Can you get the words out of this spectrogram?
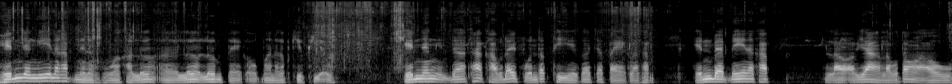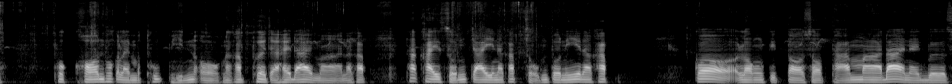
เห็นอย่างนี้นะครับเนี่ยหัวเขาเริ่มเออเริ่มเริ่มแตกออกมานะครับเขียวๆเห็นอย่างถ้าเขาได้ฝนสักทีก็จะแตกแล้วครับ เห็นแบบนี้นะครับ เราเอาย่างเราก็ต้องเอา วกค้อนพวกอะไรมาทุบหินออกนะครับ เพื่อจะให้ได้มานะครับ ถ้าใครสนใจนะครับโสมตัวนี้นะครับ ก็ลองติดต่อสอบถามมาได้ในเบอร์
